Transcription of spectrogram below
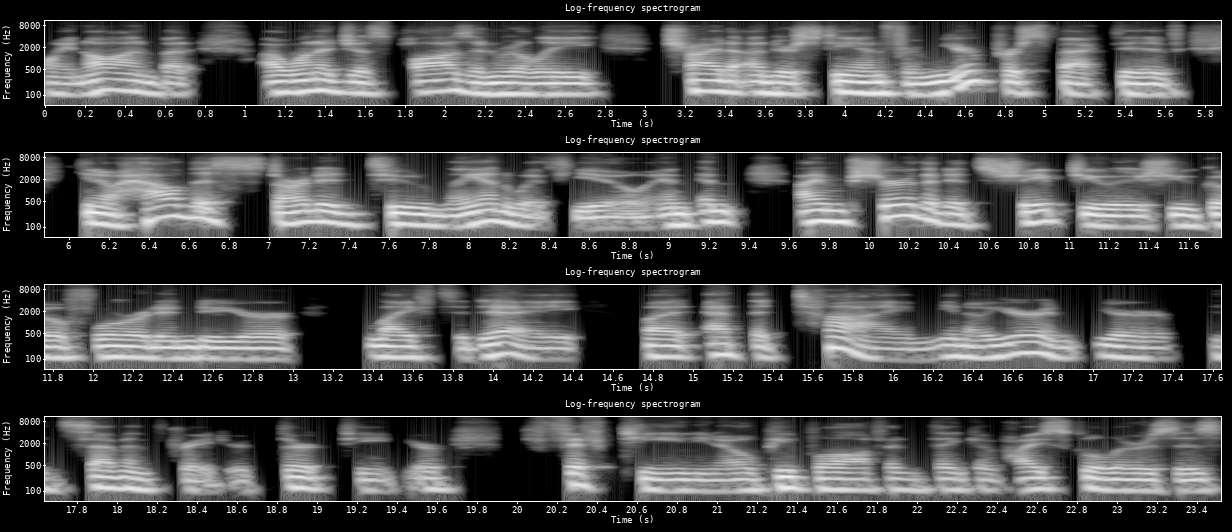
point on but i want to just pause and really try to understand from your perspective you know how this started to land with you. And and i'm sure that it's shaped you as you go forward into your life today but at the time you know you're in you're in seventh grade, you're 13, you're 15. You know, people often think of high schoolers as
